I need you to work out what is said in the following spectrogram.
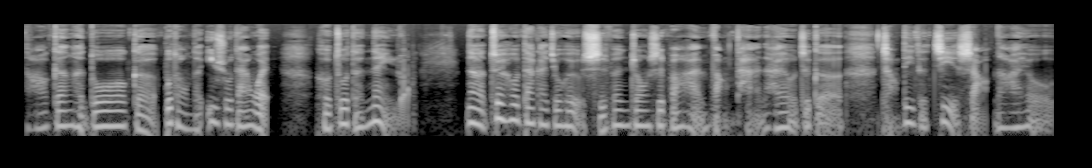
然后跟很多个不同的艺术单位合作的内容。那最后大概就会有十分钟是包含访谈，还有这个场地的介绍，那还有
